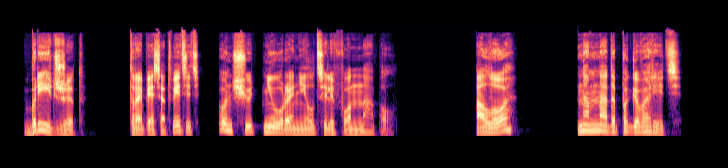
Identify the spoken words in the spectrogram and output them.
«Бриджит!» Торопясь ответить, он чуть не уронил телефон на пол. «Алло? Нам надо поговорить».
